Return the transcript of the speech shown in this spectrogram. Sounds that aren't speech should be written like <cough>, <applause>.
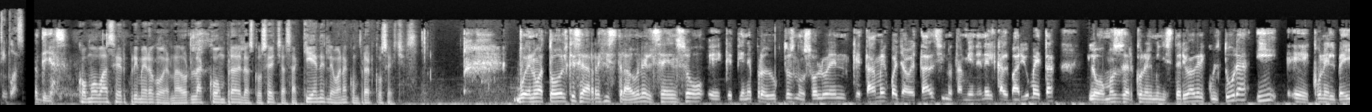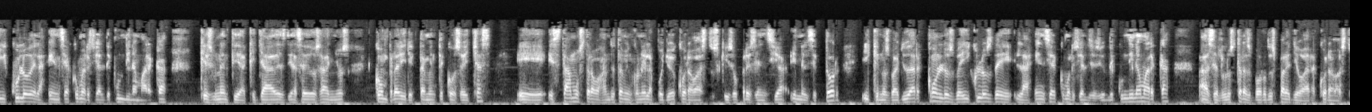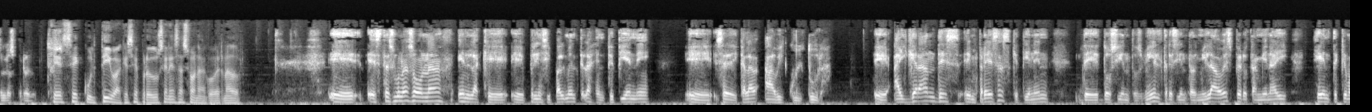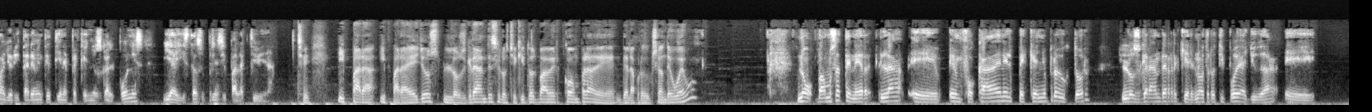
18 plus. días. ¿Cómo va a ser primero, gobernador, la compra de las cosechas? ¿A quiénes le van a comprar cosechas? Bueno, a todo el que se ha registrado en el censo eh, que tiene productos no solo en Quetame, Guayabetal, sino también en el Calvario Meta, lo vamos a hacer con el Ministerio de Agricultura y eh, con el vehículo de la Agencia Comercial de Cundinamarca, que es una entidad que ya desde hace dos años compra directamente cosechas. Eh, estamos trabajando también con el apoyo de Corabastos, que hizo presencia en el sector y que nos va a ayudar con los vehículos de la Agencia de Comercialización de Cundinamarca a hacer los transbordos para llevar a Corabastos los productos. ¿Qué se cultiva, qué se produce en esa zona, gobernador? Eh, esta es una zona en la que eh, principalmente la gente tiene, eh, se dedica a la avicultura. Eh, hay grandes empresas que tienen de 200 mil, 300 mil aves, pero también hay gente que mayoritariamente tiene pequeños galpones y ahí está su principal actividad. Sí. ¿Y para, y para ellos, los grandes y los chiquitos, va a haber compra de, de la producción de huevo? No, vamos a tenerla eh, enfocada en el pequeño productor. Los grandes requieren otro tipo de ayuda eh,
